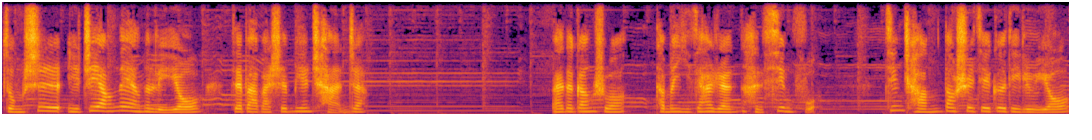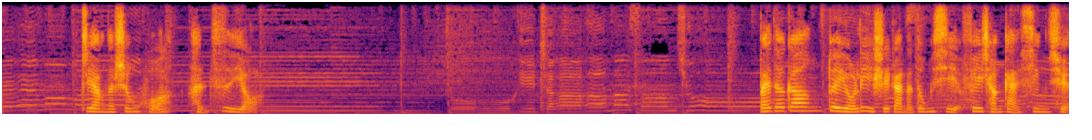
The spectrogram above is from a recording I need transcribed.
总是以这样那样的理由在爸爸身边缠着。白德刚说：“他们一家人很幸福，经常到世界各地旅游。”这样的生活很自由。白德刚对有历史感的东西非常感兴趣，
